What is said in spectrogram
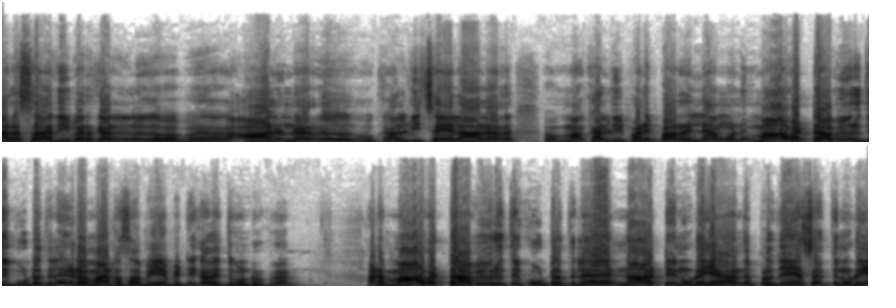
அரசு அதிபர்கள் ஆளுநர் கல்வி செயலாளர் கல்வி பணிப்பாளர் எல்லாம் கொண்டு மாவட்ட அபிவிருத்தி கூட்டத்தில் இடமாற்ற சபையை பற்றி கதைத்து கொண்டிருக்கிறார் ஆனால் மாவட்ட அபிவிருத்தி கூட்டத்தில் நாட்டினுடைய அந்த பிரதேசத்தினுடைய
